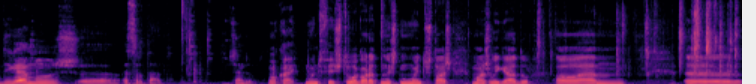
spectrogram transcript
digamos, eh, acertada. Sem dúvida. Ok, muito fixe. Tu agora, neste momento, estás mais ligado ao, ahm, eh,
